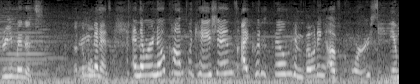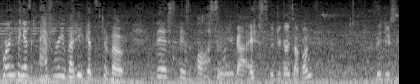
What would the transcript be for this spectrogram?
three minutes. At Three minutes. And there were no complications. I couldn't film him voting, of course. The important thing is everybody gets to vote. This is awesome, you guys. Did you guys have fun? Did you see,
